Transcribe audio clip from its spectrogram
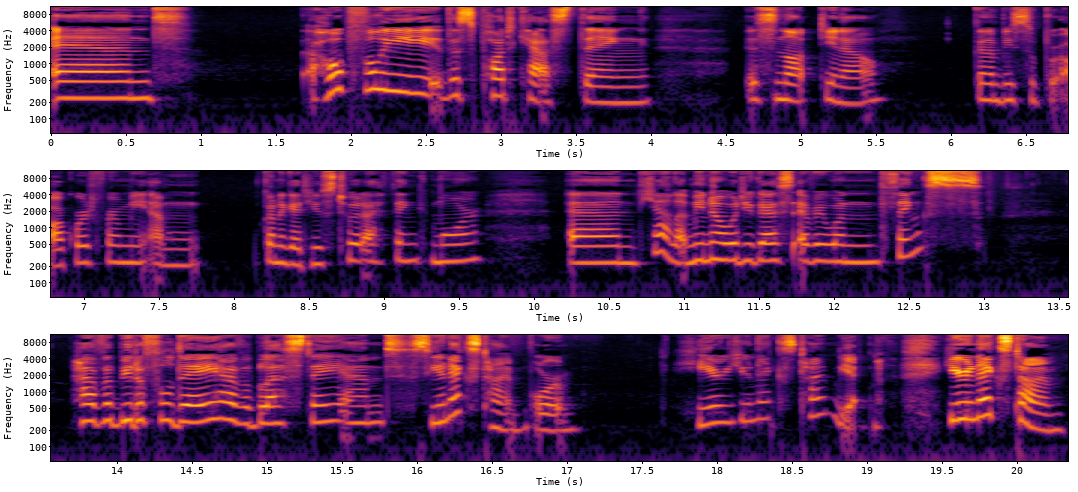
And hopefully, this podcast thing is not, you know, gonna be super awkward for me. I'm gonna get used to it, I think, more. And yeah, let me know what you guys, everyone thinks. Have a beautiful day, have a blessed day, and see you next time. Or hear you next time? Yeah, hear you next time.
